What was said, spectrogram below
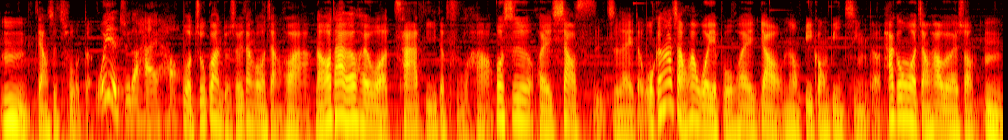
嗯，这样是错的。我也觉得还好。我主管有时候会这样跟我讲话，然后他还会回我擦低的符号，或是回笑死之类的。我跟他讲话，我也不会要那种毕恭毕敬的。他跟我讲话，我也会说，嗯，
